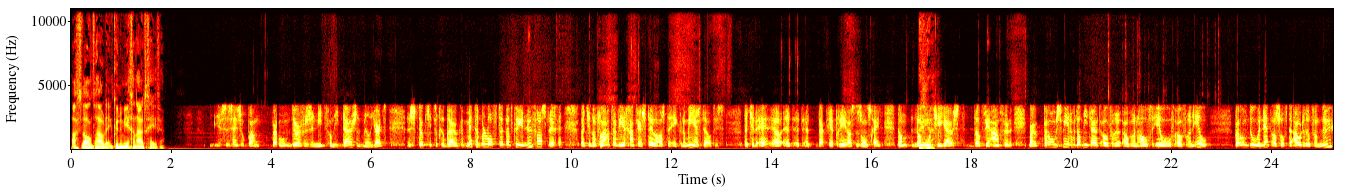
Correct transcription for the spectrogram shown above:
achter de hand houden en kunnen meer gaan uitgeven. Ja, ze zijn zo bang. Waarom durven ze niet van die duizend miljard een stukje te gebruiken... met de belofte, dat kun je nu vastleggen... dat je dat later weer gaat herstellen als de economie hersteld is. Dat je de, het, het dak repareren als de zon schijnt. Dan, dan moet je juist dat weer aanvullen. Maar waarom smeren we dat niet uit over, over een halve eeuw of over een eeuw? Waarom doen we net alsof de ouderen van nu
